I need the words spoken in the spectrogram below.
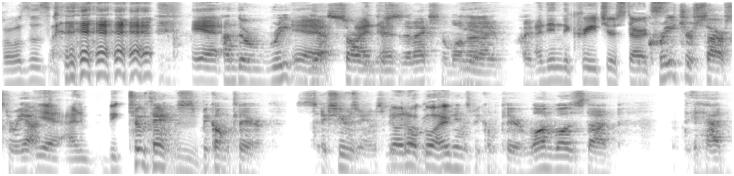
roses. yeah, and the re- Yeah, yes, sorry, and- this and- is an excellent one. yeah, and I, I, and then the creature starts the creature starts to react. yeah, and be, two things Mm. become clear. Excuse me, I'm speaking. No, no, go ahead. Two things become clear. One was that it had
